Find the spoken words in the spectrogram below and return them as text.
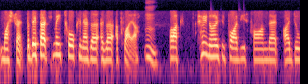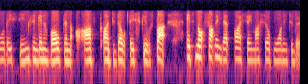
my strength. But if that's me talking as a as a, a player, Mm. like who knows in five years' time that I do all these things and get involved and I've I develop these skills. But it's not something that I see myself wanting to do.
